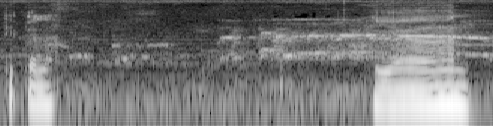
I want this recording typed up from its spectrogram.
Di pala. Ayan.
